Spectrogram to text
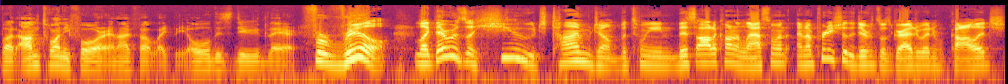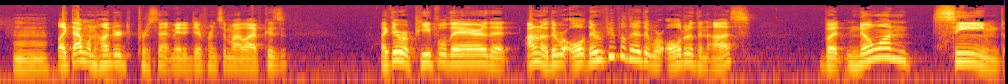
but I'm 24 and I felt like the oldest dude there. For real, like there was a huge time jump between this Otakon and last one, and I'm pretty sure the difference was graduating from college. Mm-hmm. Like that 100 percent made a difference in my life because, like, there were people there that I don't know. There were old. There were people there that were older than us, but no one seemed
